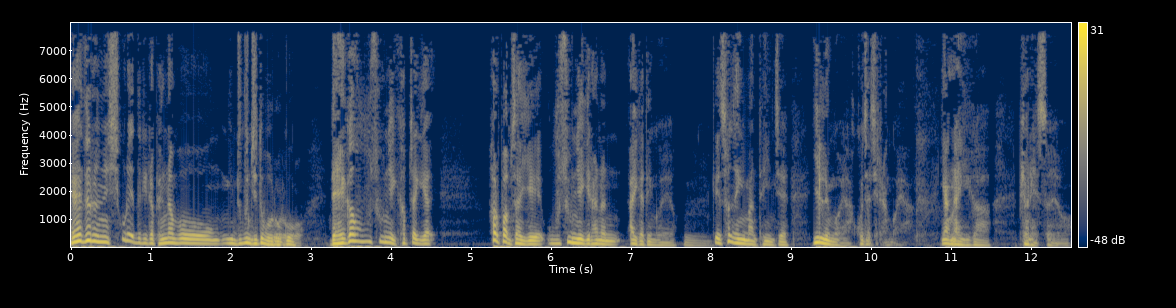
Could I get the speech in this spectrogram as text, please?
애들은 시골 애들이라 백남봉이 누군지도 모르고, 내가 우스운 얘기 갑자기 하룻밤 사이에 우스운 얘기를 하는 아이가 된 거예요. 음, 그래서 선생님한테 이제 잃는 거야. 고자질을 한 거야. 양락이가 변했어요.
